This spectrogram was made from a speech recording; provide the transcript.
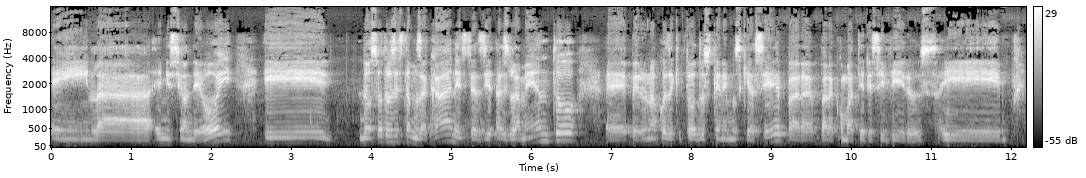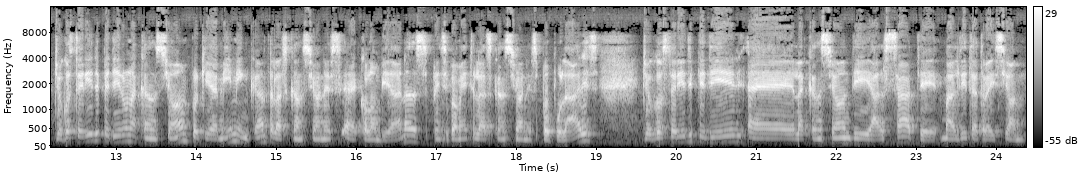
en la emisión de hoy. Y nosotros estamos acá en este ais- aislamiento, eh, pero cosa que todos tenemos que hacer para, para combatir ese virus. Y yo gustaría de pedir una canción, porque a mí me encantan las canciones eh, colombianas, principalmente las canciones populares. Yo gustaría de pedir eh, la canción de Alzate, Maldita Traición.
